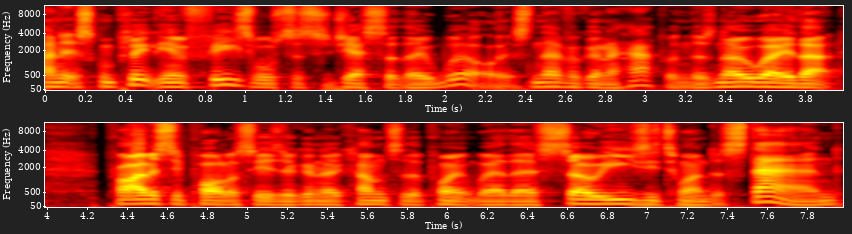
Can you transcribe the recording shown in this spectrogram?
And it's completely infeasible to suggest that they will. It's never going to happen. There's no way that privacy policies are going to come to the point where they're so easy to understand,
